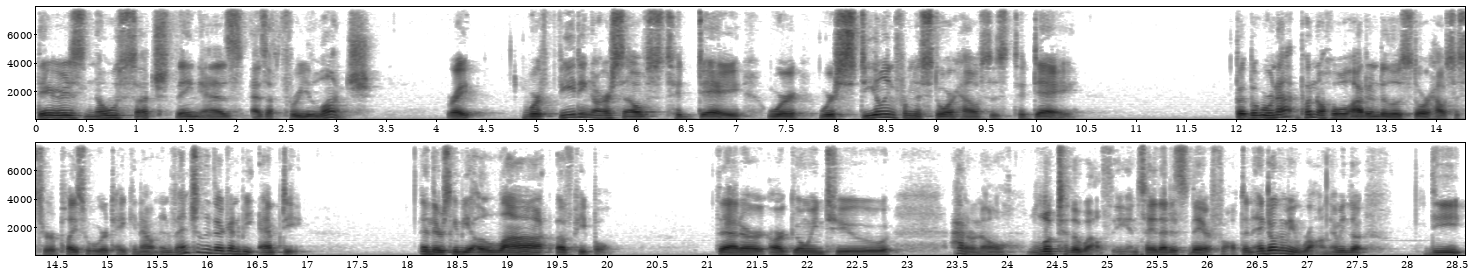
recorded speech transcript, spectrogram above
There is no such thing as as a free lunch, right? We're feeding ourselves today. We're we're stealing from the storehouses today. But but we're not putting a whole lot into those storehouses to replace what we're taking out, and eventually they're going to be empty. And there's going to be a lot of people that are, are going to, I don't know, look to the wealthy and say that it's their fault. And, and don't get me wrong. I mean, the, the,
